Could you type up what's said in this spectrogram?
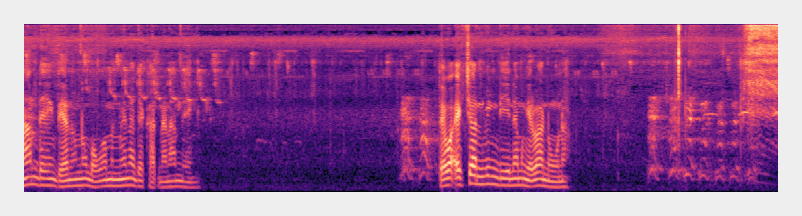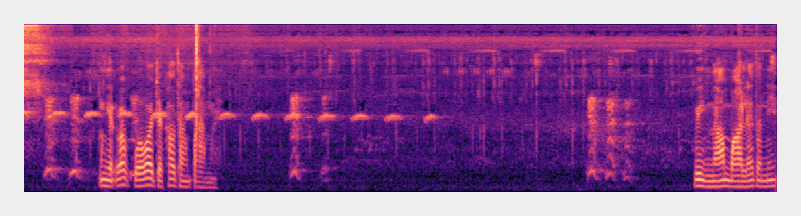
น้ำแดงแต่น้องๆบอกว่ามันไม่น่าจะกัดนะน้ำแดง แต่ว่าแอคชั่นวิ่งดีนะมึงเห็นว่าหนูนะมึงเห็นว่ากลัวว่าจะเข้าทางปาล์มไง วิ่งน้ำบานแล้วตอนนี้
